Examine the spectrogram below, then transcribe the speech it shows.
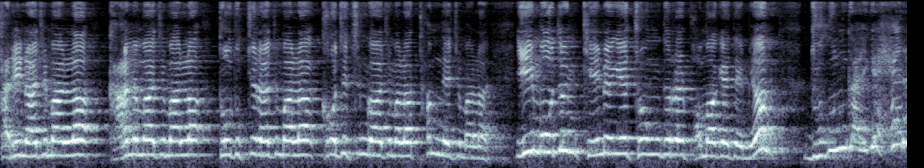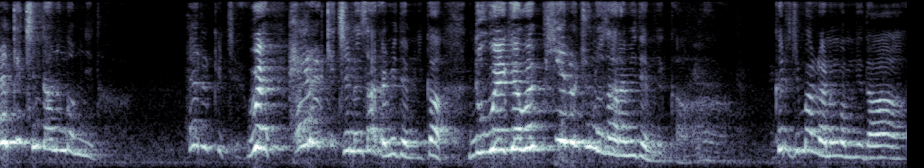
살인하지 말라, 간음하지 말라, 도둑질하지 말라, 거짓 증거하지 말라, 탐내지 말라. 이 모든 계명의 종들을 범하게 되면 누군가에게 해를 끼친다는 겁니다. 해를 끼쳐. 왜 해를 끼치는 사람이 됩니까? 누구에게 왜 피해를 주는 사람이 됩니까? 그러지 말라는 겁니다.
